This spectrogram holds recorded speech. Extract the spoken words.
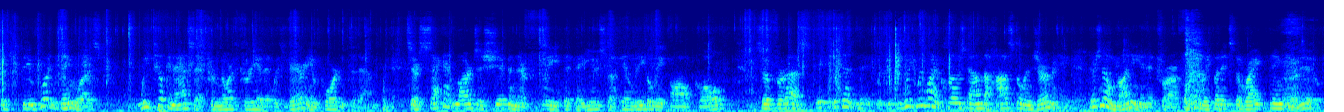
The, the important thing was, we took an asset from North Korea that was very important to them. It's their second largest ship in their fleet that they used to illegally haul coal. So for us, it, it, doesn't- we, we want to close down the hostel in Germany. There's no money in it for our family, but it's the right thing to do.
